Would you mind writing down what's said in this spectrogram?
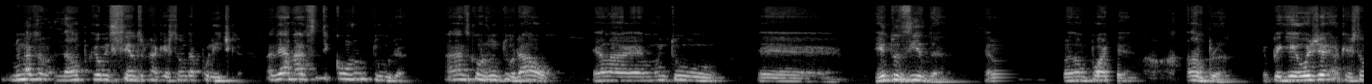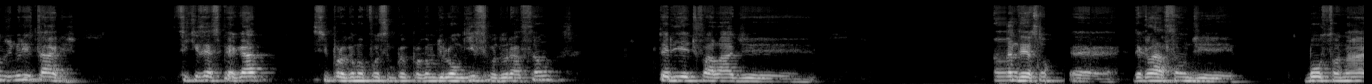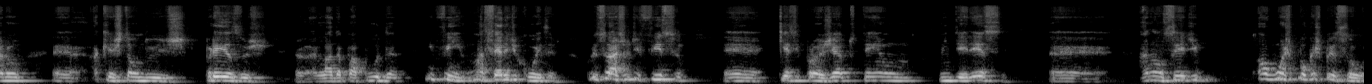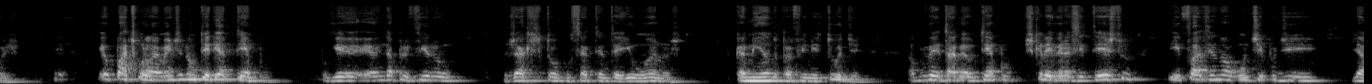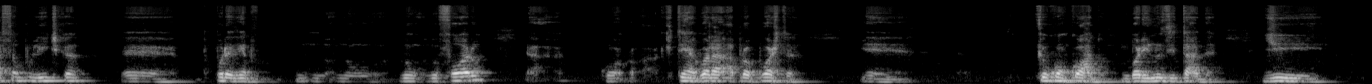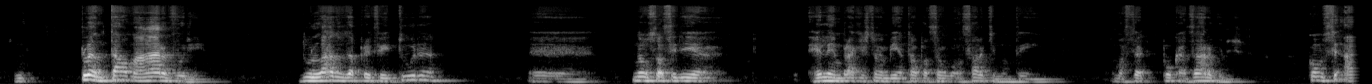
Não, não porque eu me centro na questão da política, mas é análise de conjuntura. A análise conjuntural ela é muito é, reduzida, ela não pode ampla. Eu peguei hoje a questão dos militares. Se quisesse pegar, se o programa fosse um programa de longuíssima duração, teria de falar de Anderson, é, declaração de Bolsonaro, é, a questão dos presos é, lá da Papuda, enfim, uma série de coisas. Por isso eu acho difícil é, que esse projeto tenha um, um interesse, é, a não ser de algumas poucas pessoas. Eu, particularmente, não teria tempo, porque eu ainda prefiro, já que estou com 71 anos, caminhando para a finitude, aproveitar meu tempo escrevendo esse texto e fazendo algum tipo de, de ação política, é, por exemplo, no, no, no, fórum, que tem agora a proposta é, que eu concordo, embora inusitada, de plantar uma árvore do lado da prefeitura, é, não só seria relembrar a questão ambiental para São Gonçalo, que não tem uma certa, poucas árvores, como se a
